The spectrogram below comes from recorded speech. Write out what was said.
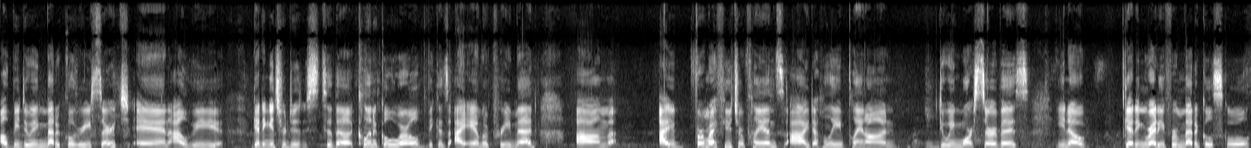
I'll be doing medical research and I'll be getting introduced to the clinical world because I am a pre-med. Um, I, for my future plans, I definitely plan on doing more service, you know, getting ready for medical school.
